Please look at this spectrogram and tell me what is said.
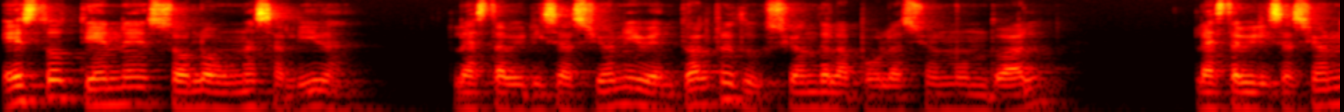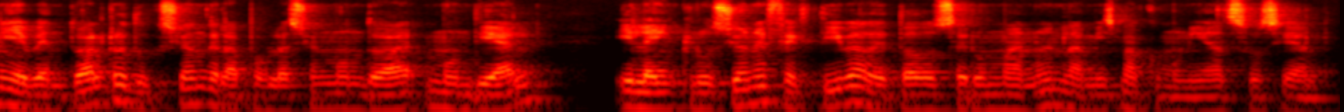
Esto tiene solo una salida, la estabilización y eventual reducción de la población mundial, la estabilización y eventual reducción de la población mundial y la inclusión efectiva de todo ser humano en la misma comunidad social.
